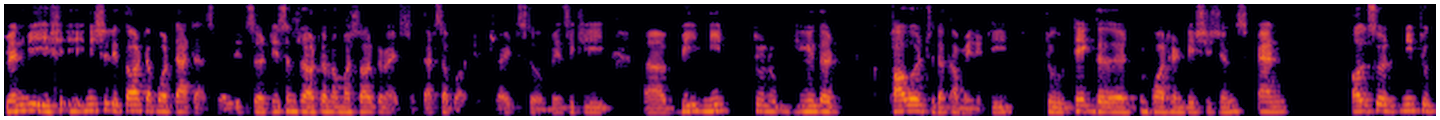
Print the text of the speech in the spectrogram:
when we initially thought about that as well it's a decentralized autonomous organization. That's about it right? So basically uh, we need to give the power to the community to take the important decisions and also need to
